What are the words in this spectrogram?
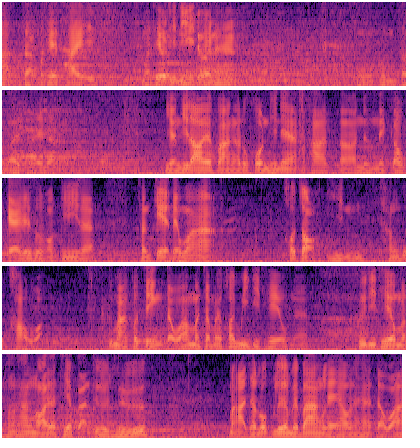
ระจากประเทศไทยมาเที่ยวที่นี่ด้วยนะฮะโอ้ผมสบายใจแล้วอย่างที่เล่าให้ฟังอะทุกคนที่เนี่ยอาจหนึ่งในเก่าแก่ที่สุดของที่นี่แล้ว สังเกตได้ว่าเขาเจาะหินทั้งภูเขาอะขึ้นมาก็จริง แต่ว่ามันจะไม่ค่อยมี detail นะคือ detail มันค่อนข้างน้อยถ้าเทียบกับอื่น หรือมันอาจจะลบเลือนไปบ้างแล้วนะฮะแต่ว่า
